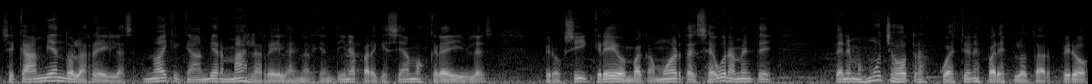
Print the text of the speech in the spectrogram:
se cambiando las reglas. No hay que cambiar más las reglas en Argentina para que seamos creíbles, pero sí creo en vaca muerta, seguramente tenemos muchas otras cuestiones para explotar, pero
